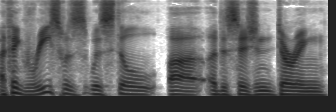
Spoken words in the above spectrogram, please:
I think Reese was was still uh, a decision during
